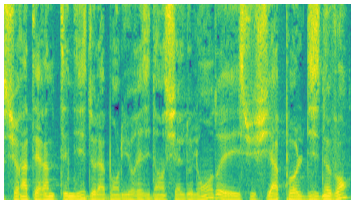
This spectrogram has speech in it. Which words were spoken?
sur un terrain de tennis de la banlieue résidentielle de Londres et il suffit à Paul, 19 ans,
